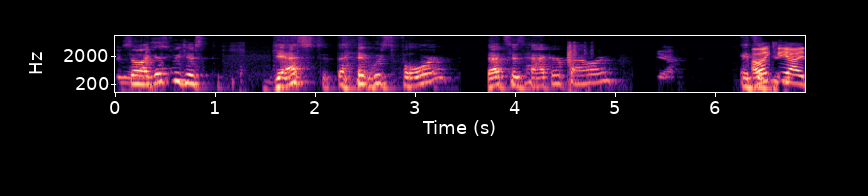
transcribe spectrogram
It So I guess we just guessed that it was four. That's his hacker power. Yeah. It's I like amazing. the I,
